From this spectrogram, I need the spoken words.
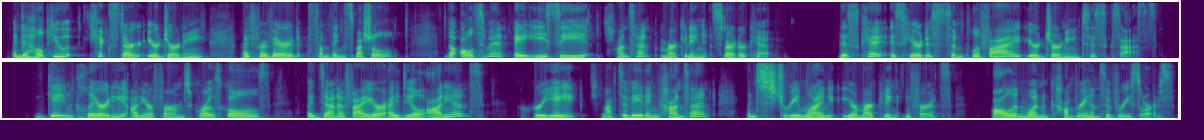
And to help you kickstart your journey, I've prepared something special the Ultimate AEC Content Marketing Starter Kit. This kit is here to simplify your journey to success gain clarity on your firm's growth goals, identify your ideal audience, create captivating content, and streamline your marketing efforts, all in one comprehensive resource.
